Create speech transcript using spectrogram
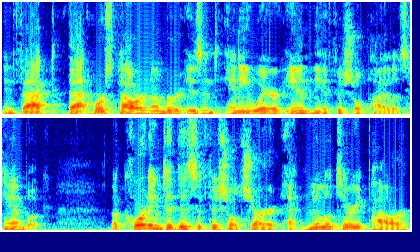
In fact, that horsepower number isn't anywhere in the official pilot's handbook. According to this official chart, at military power,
